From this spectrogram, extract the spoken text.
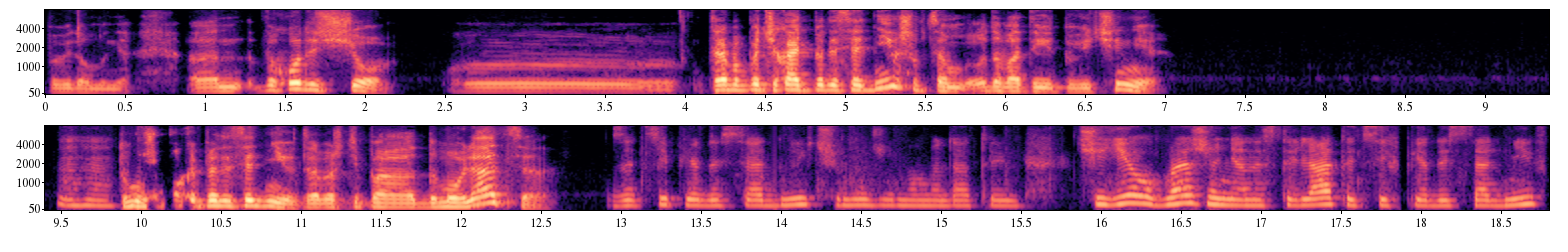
повідомлення. Е, н- виходить, що треба почекати 50 днів, щоб це давати відповідь, чи ні? Угу. Тому що поки 50 днів, треба ж типа домовлятися. За ці 50 днів чи можемо ми дати. Чи є обмеження не стріляти цих 50 днів?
